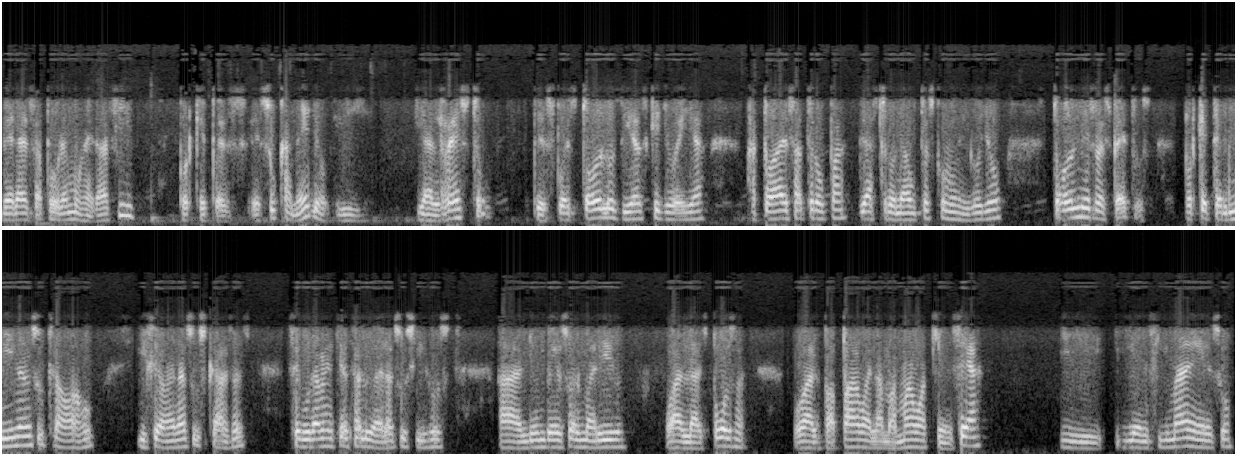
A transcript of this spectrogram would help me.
ver a esa pobre mujer así, porque pues es su camello y, y al resto, después todos los días que yo veía a toda esa tropa de astronautas, como digo yo, todos mis respetos, porque terminan su trabajo y se van a sus casas, seguramente a saludar a sus hijos, a darle un beso al marido o a la esposa o al papá o a la mamá o a quien sea, y, y encima de eso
